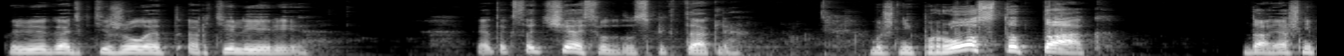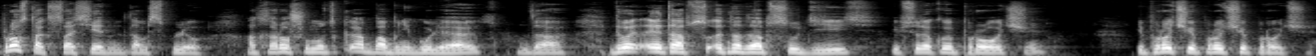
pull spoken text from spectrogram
прибегать к тяжелой артиллерии. Это, кстати, часть вот этого спектакля. Мы ж не просто так да, я ж не просто так с соседями там сплю. От хорошего музыка бабы не гуляют. Да. Давай, это, это надо обсудить. И все такое прочее. И прочее, прочее, прочее.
